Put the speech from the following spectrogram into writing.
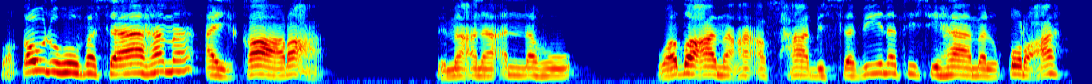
وقوله فساهم أي قارع بمعنى أنه وضع مع أصحاب السفينة سهام القرعة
